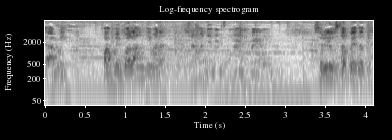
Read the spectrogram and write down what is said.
Ami. Fahmi Bolang gimana? sama jadi pemain Serius tapi itu tuh.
